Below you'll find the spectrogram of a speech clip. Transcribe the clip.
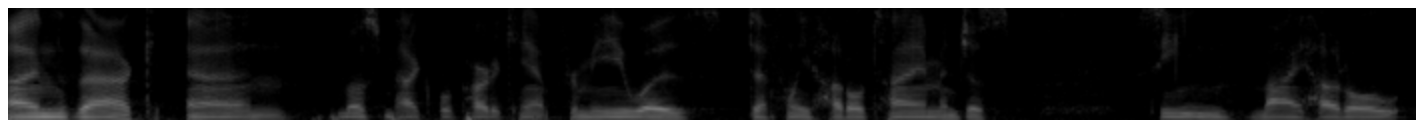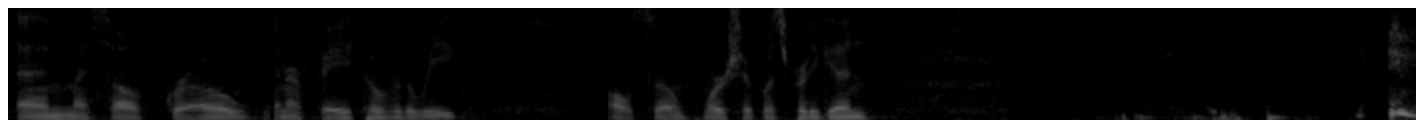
I'm Zach, and the most impactful part of camp for me was definitely huddle time and just seeing my huddle and myself grow in our faith over the week. Also, worship was pretty good.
